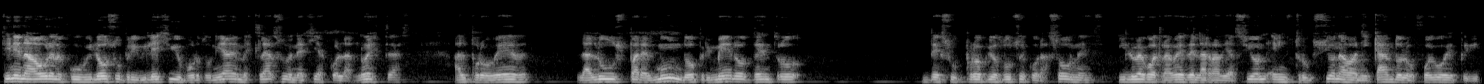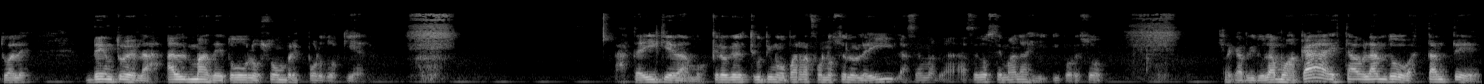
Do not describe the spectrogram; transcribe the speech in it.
tienen ahora el jubiloso privilegio y oportunidad de mezclar sus energías con las nuestras, al proveer la luz para el mundo, primero dentro de sus propios dulces corazones y luego a través de la radiación e instrucción abanicando los fuegos espirituales dentro de las almas de todos los hombres por doquier. Hasta ahí quedamos. Creo que este último párrafo no se lo leí hace dos semanas y, y por eso recapitulamos acá. Está hablando bastante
